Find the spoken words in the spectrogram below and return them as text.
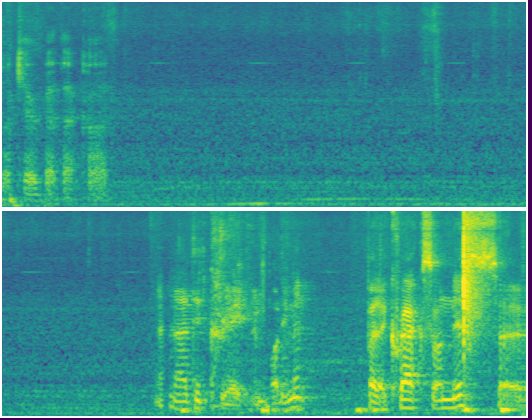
do I care about that card? And I did create an embodiment, but it cracks on this, so.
